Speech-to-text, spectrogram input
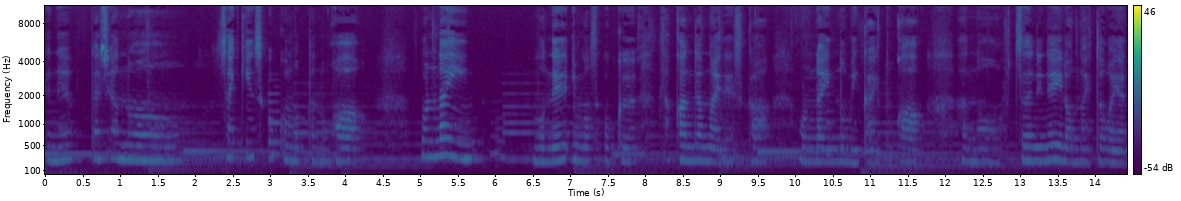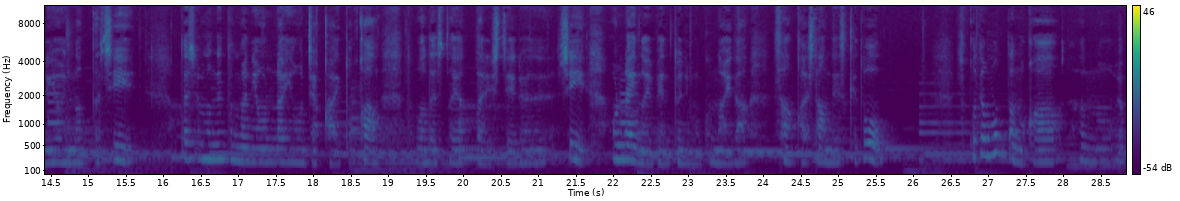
でね私あの、最近すごく思ったのがオンラインもね今すごく盛んじゃないですかオンライン飲み会とかあの普通にねいろんな人がやるようになったし私もねたまにオンラインお茶会とか友達とやったりしてるしオンラインのイベントにもこの間参加したんですけどそこで思ったのがあのやっ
